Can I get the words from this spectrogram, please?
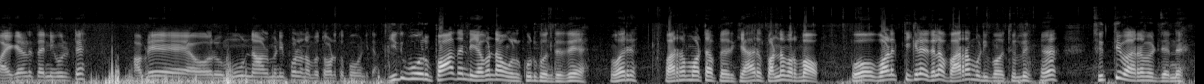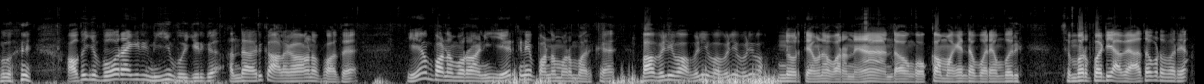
வயக்காடு தண்ணி விட்டுட்டு அப்படியே ஒரு மூணு நாலு மணி போல் நம்ம தோட்டத்தை போக வேண்டியதான் இது ஒரு பாதண்டி எவன்டா உங்களுக்கு கொடுக்க வந்தது? வரு வர மாட்டாப்புல இருக்கு. யாரும் பண்ண மரமா? ஓ வளர்த்திக்கலாம் இதெல்லாம் வர முடியுமா சொல்லு ஆ? சுற்றி வர வேண்டியது என்ன அவங்க போராகிட்டு நீயும் போய்க்கிருக்க. அந்த இருக்கு அழகான பாதை. ஏன் பண்ண மரம்? நீ ஏற்கனவே பண்ண மரமாக இருக்க. வா வெளியே வா வெளியே வா வெளியே வெளியே வா. இன்னொருத்தன் எவனா வரேனே? அந்த அவங்க ஒக்கா மகன்ட்ட போகிறேன் பாரு. செம்பரப்பாட்டி அவன் அதை விட வரையான்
